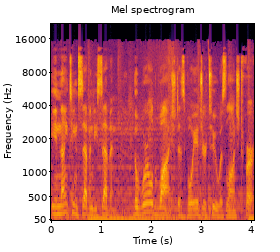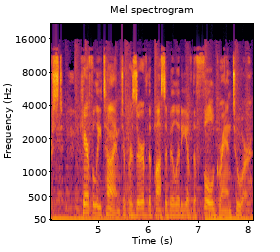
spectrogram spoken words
In 1977, the world watched as Voyager 2 was launched first, carefully timed to preserve the possibility of the full Grand Tour.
